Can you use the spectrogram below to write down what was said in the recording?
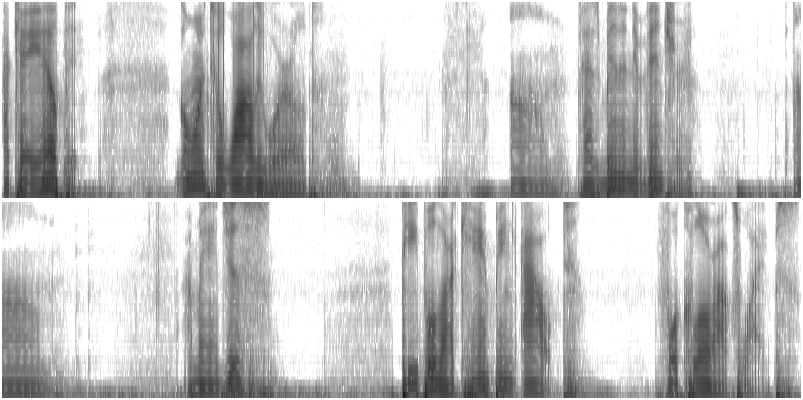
I can't help it. Going to Wally World um has been an adventure. Um, I mean, just people are camping out for Clorox wipes.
